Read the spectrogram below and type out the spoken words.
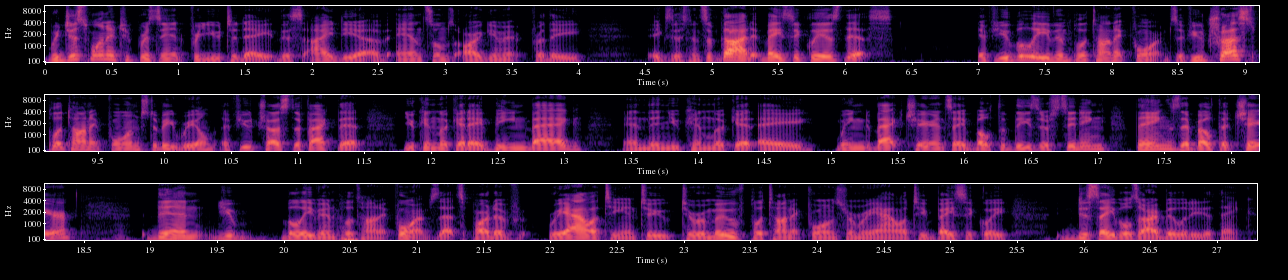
We just wanted to present for you today this idea of Anselm's argument for the existence of God. It basically is this. If you believe in Platonic forms, if you trust Platonic forms to be real, if you trust the fact that you can look at a bean bag and then you can look at a winged back chair and say both of these are sitting things, they're both a chair, then you believe in Platonic forms. That's part of reality. And to, to remove Platonic forms from reality basically disables our ability to think.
